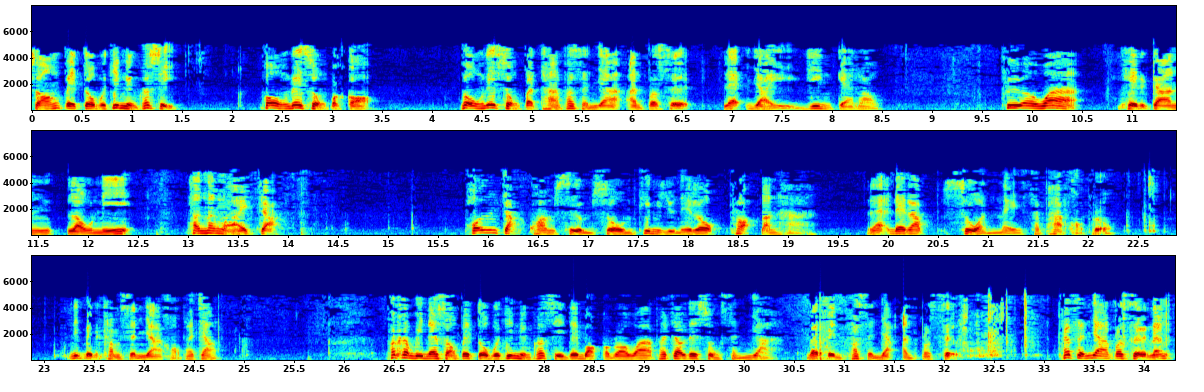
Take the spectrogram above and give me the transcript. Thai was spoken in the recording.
สองเปโตรบทที่หนึ่งข้อสี่พระองค์ได้ทรงประกอบ พระองค์ได้ทรงประทานพระสัญญาอันประเสริฐและใหญ่ยิ่งแก่เรา เพื่อว่าเหตุการณ์เหล่านี้ท่านทั้งหลายจะพ้นจากความเสื่อมโทรมที่มีอยู่ในโลกเพราะตัณหา และได้รับส่วนในสภาพของพระองค์ นี่เป็นคำสัญญาของพระเจ้า พระคัมภีร์ในสองเปโตรบทที่หนึ่งข้อสี่ได้บอกกับเราว่า พระเจ้าได้ทรงสัญญา และเป็นพระสัญญาอันประเสริฐพระสัญญาประเสริฐนั้น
